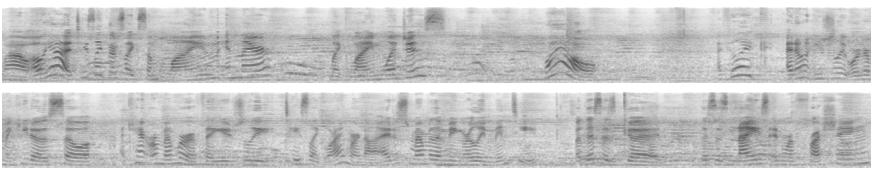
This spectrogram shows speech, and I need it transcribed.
Wow. Oh, yeah. It tastes like there's like some lime in there, like lime wedges. Wow. I feel like I don't usually order mojitos, so can't remember if they usually taste like lime or not. I just remember them being really minty. But this is good. This is nice and refreshing.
